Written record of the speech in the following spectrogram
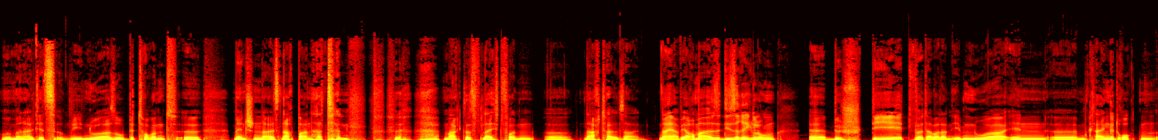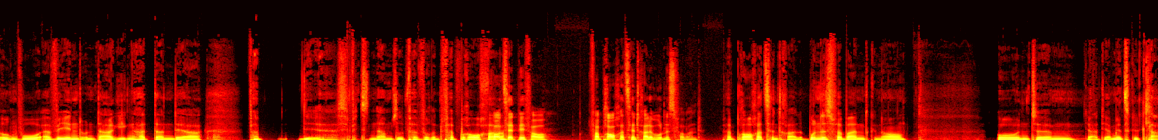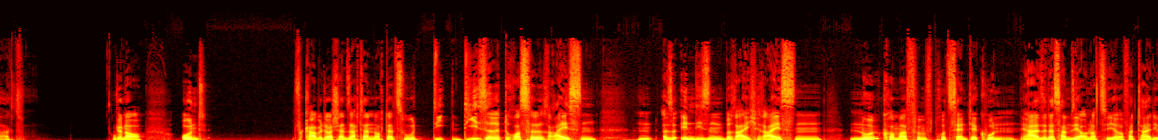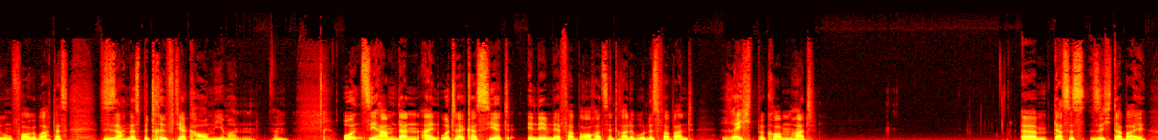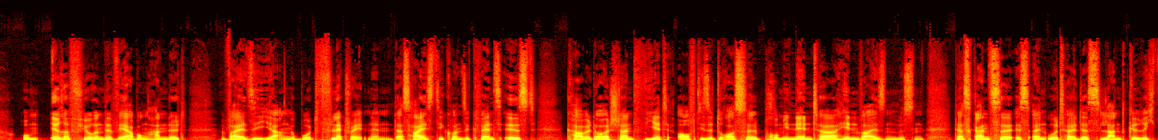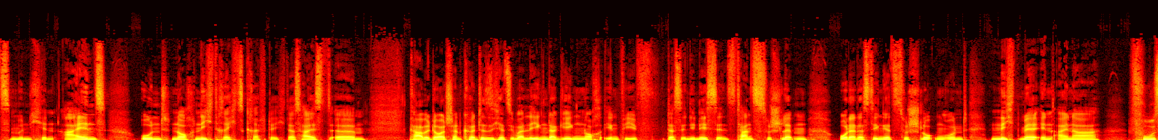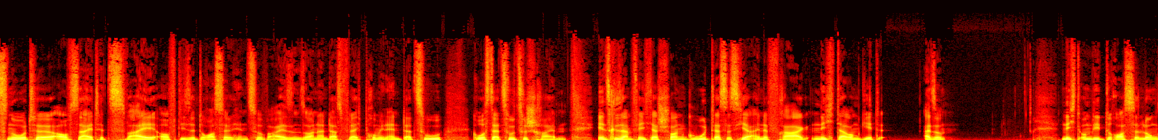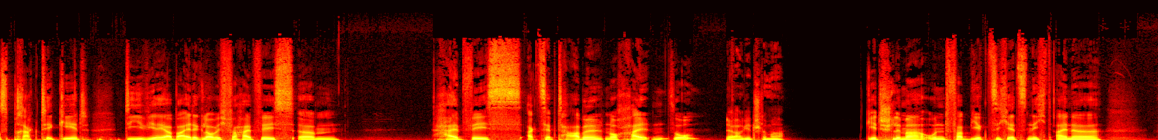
Und wenn man halt jetzt irgendwie nur so BitTorrent äh, Menschen als Nachbarn hat, dann mag das vielleicht von äh, Nachteil sein. Naja, wie auch immer, also diese Regelung äh, besteht, wird aber dann eben nur in äh, Kleingedruckten irgendwo erwähnt und dagegen hat dann der Ver ich finde den Namen so verwirrend, Verbraucher, VZBV. Verbraucherzentrale Bundesverband. Verbraucherzentrale Bundesverband, genau. Und ähm, ja, die haben jetzt geklagt. Genau. Und Kabel Deutschland sagt dann noch dazu, die, diese Drossel reißen, also in diesen Bereich reißen 0,5 Prozent der Kunden. Ja, also das haben sie auch noch zu ihrer Verteidigung vorgebracht, dass sie sagen, das betrifft ja kaum jemanden. ne? Und sie haben dann ein Urteil kassiert, in dem der Verbraucherzentrale Bundesverband Recht bekommen hat, ähm, dass es sich dabei um irreführende Werbung handelt, weil sie ihr Angebot Flatrate nennen. Das heißt, die Konsequenz ist, Kabel Deutschland wird auf diese Drossel prominenter hinweisen müssen. Das Ganze ist ein Urteil des Landgerichts München I und noch nicht rechtskräftig. Das heißt, ähm, Kabel Deutschland könnte sich jetzt überlegen, dagegen noch irgendwie das in die nächste Instanz zu schleppen oder das Ding jetzt zu schlucken und nicht mehr in einer Fußnote auf Seite 2 auf diese Drossel hinzuweisen, sondern das vielleicht prominent dazu, groß dazu zu schreiben. Insgesamt finde ich das schon gut, dass es hier eine Frage nicht darum geht, also nicht um die Drosselungspraktik geht, die wir ja beide, glaube ich, für halbwegs, ähm, halbwegs akzeptabel noch halten, so. Ja, geht schlimmer. Geht schlimmer und verbirgt sich jetzt nicht eine,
